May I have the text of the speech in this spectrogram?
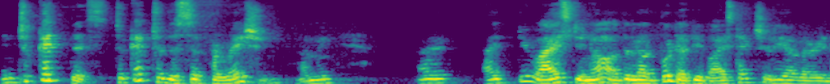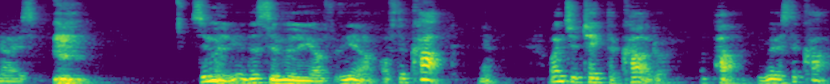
And to get this, to get to the separation, I mean, I, I devised, you know, the Lord Buddha devised actually a very nice simile, the simile of, you know, of the cart. Yeah? Once you take the cart apart, where's the cart?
